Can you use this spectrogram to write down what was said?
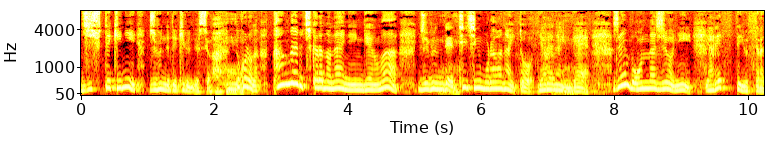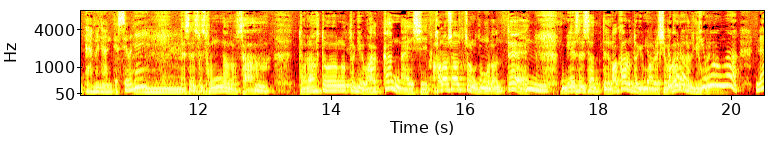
自主的に自分でできるんですよ。ところが考える力のない人間は自分でティーチングもらわないとやれないんで、全部同じようにやれって言ったらダメなんですよね。そんなのさ、ドラフトの時分かんないし、原社長のところだって、面接だって分かる時もあるし、分からない時もある。基本はラ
